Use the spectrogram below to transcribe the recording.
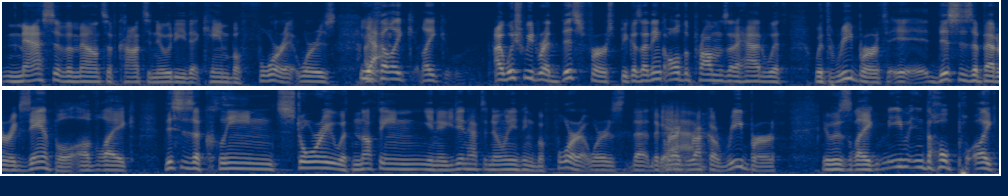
massive amounts of continuity that came before it. Whereas I felt like like. I wish we'd read this first because I think all the problems that I had with with Rebirth, i this is a better example of like this is a clean story with nothing. You know, you didn't have to know anything before it. Whereas the the Greg Yeah. Rucka Rebirth, it was like even the whole like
